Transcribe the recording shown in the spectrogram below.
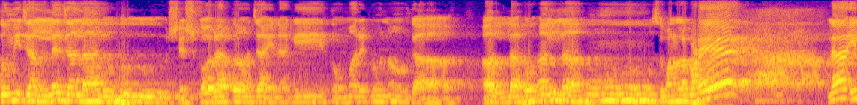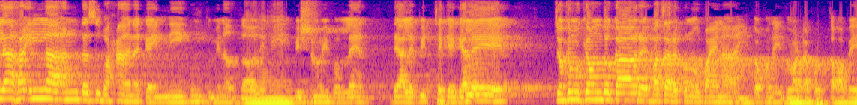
তুমি জানলে জালালুহু। শেষ করা তো যায় না গে তোমার গুণগান। আল্লাহ আল্লাহ। সুবহানাল্লাহ, পড়ে। লা ইলাহা ইল্লা আনতা সুবহানাকা ইন্নী কুনতু মিনাজ জালিমিন বিশ্বনবী বললেন, দেয়ালে পিঠ থেকে গেলে চোখে মুখে অন্ধকার, বাঁচার কোনো উপায় নাই। তখন এই দোয়াটা পড়তে হবে।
